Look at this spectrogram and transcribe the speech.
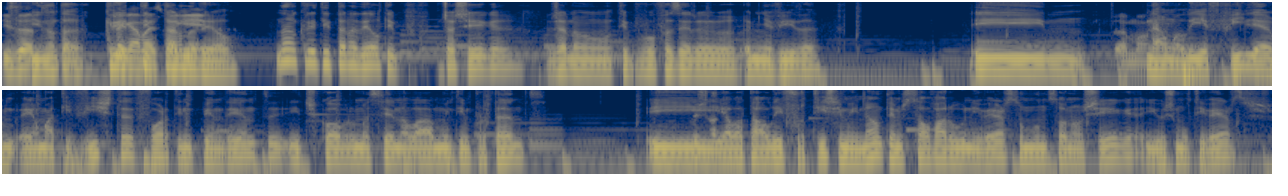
Exato. e não tá, queria tipo, estar na dele. Não, queria tipo estar na dele, tipo, já chega, já não, tipo, vou fazer a, a minha vida. E não, ali a filha é uma ativista forte, independente e descobre uma cena lá muito importante. E Mas ela está ali fortíssima e não, temos de salvar o universo, o mundo só não chega e os multiversos,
